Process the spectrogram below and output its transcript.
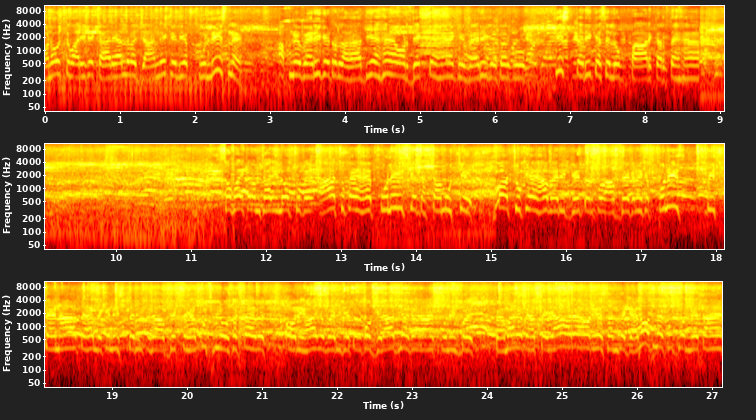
मनोज तिवारी के कार्यालय में जाने के लिए पुलिस ने अपने वेरीगेटर लगा दिए हैं और देखते हैं कि वेरीगेटर को किस तरीके से लोग पार करते हैं। सफ़ाई कर्मचारी लोग चुके, आ चुके हैं। पुलिस के धक्का मुक्की हो चुके हैं वेरीगेटर को। आप देख रहे हैं कि पुलिस भी तैनात है, लेकिन इस तरीके से आप देखते हैं, कुछ भी हो सकता है। और यहाँ ये बैरिकेटर को गिरा दिया गया है, पुलिस बड़े पैमाने पर तैयार है, और ये संजय गहलोत में कुछ जो नेता हैं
